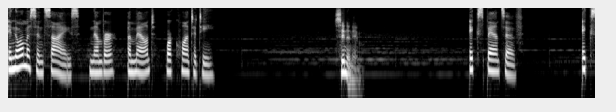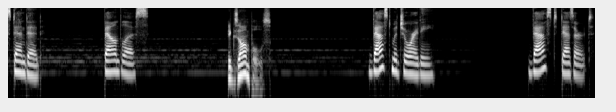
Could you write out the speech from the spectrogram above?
Enormous in size, number, amount, or quantity. Synonym Expansive, Extended, Boundless. Examples Vast majority, Vast desert.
